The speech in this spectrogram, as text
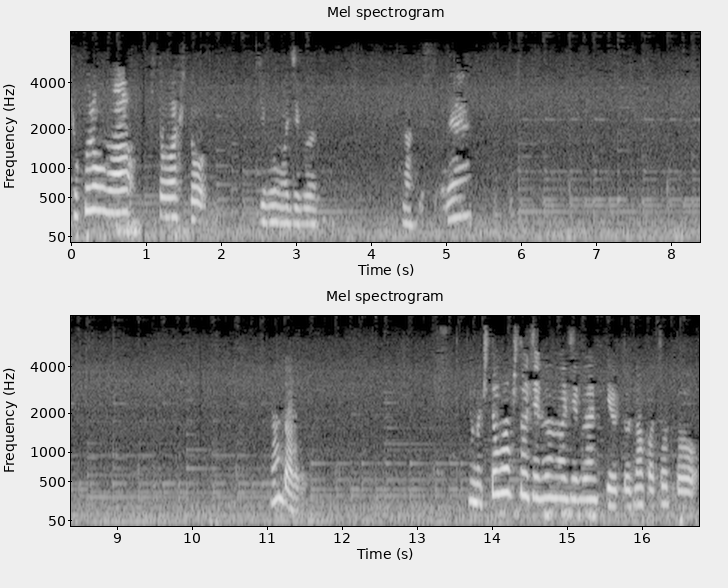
極論は、人は人、自分は自分、なんですよね。なんだろう。でも人は人、自分は自分って言うとなんかちょっと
